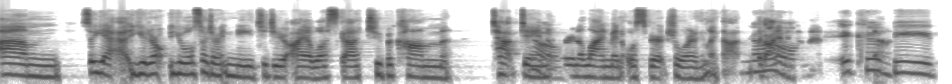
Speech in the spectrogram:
um so yeah you don't you also don't need to do ayahuasca to become tapped in No. or in alignment or spiritual or anything like that like i haven't No. done it it could Yeah. be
